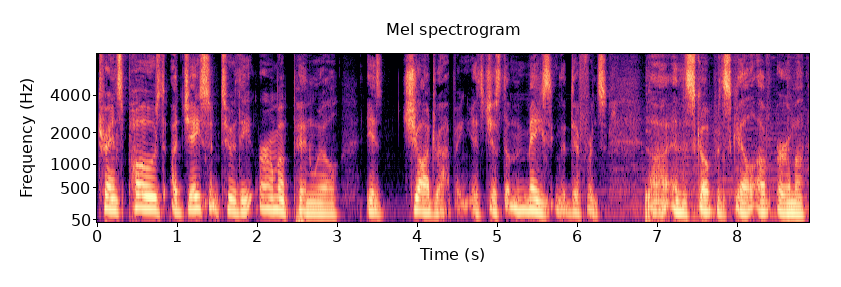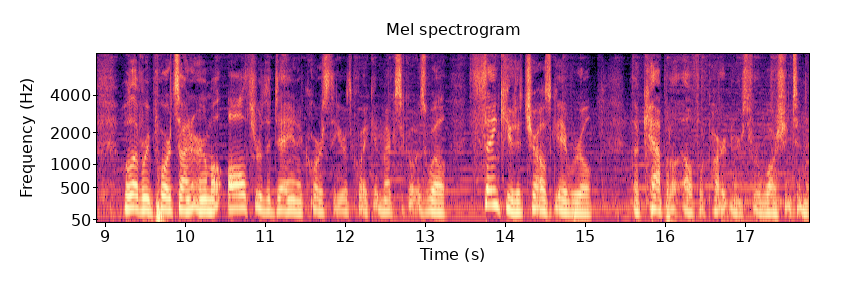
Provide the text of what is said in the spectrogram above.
transposed adjacent to the Irma pinwheel is jaw dropping. It's just amazing the difference uh, in the scope and scale of Irma. We'll have reports on Irma all through the day, and of course, the earthquake in Mexico as well. Thank you to Charles Gabriel. Uh, Capital Alpha Partners for Washington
